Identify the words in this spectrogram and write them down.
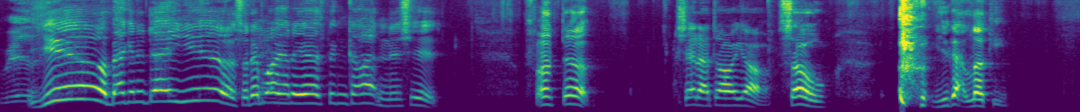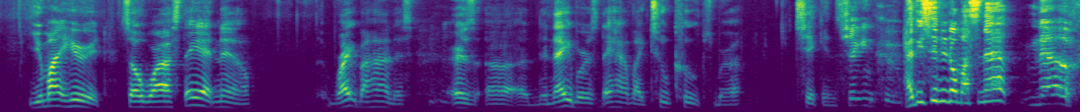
Really? Yeah, back in the day, yeah. So they probably had their ass picking cotton and shit. It's fucked up. Shout out to all y'all. So you got lucky. You might hear it. So where I stay at now, right behind us, Mm-hmm. there's uh the neighbors. They have like two coops, bruh. Chickens. Chicken coop. Have you seen it on my snap? No.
